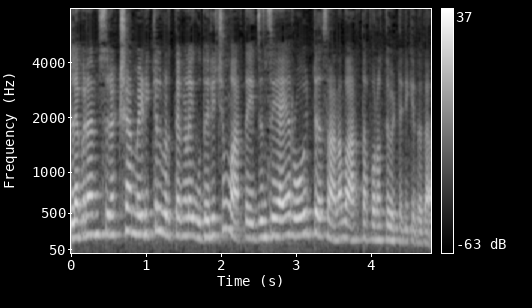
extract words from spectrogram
ലബനാൻ സുരക്ഷാ മെഡിക്കൽ വൃത്തങ്ങളെ ഉദ്ധരിച്ചും വാർത്താ ഏജൻസിയായ റോയിട്ടേഴ്സാണ് വാർത്ത പുറത്തുവിട്ടിരിക്കുന്നത്.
